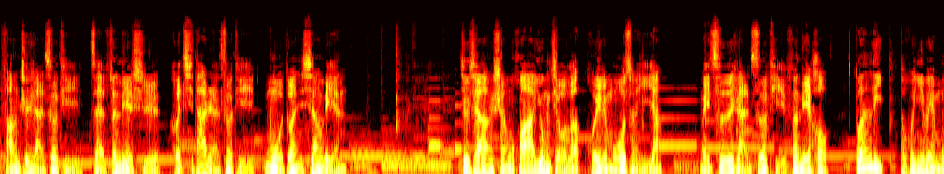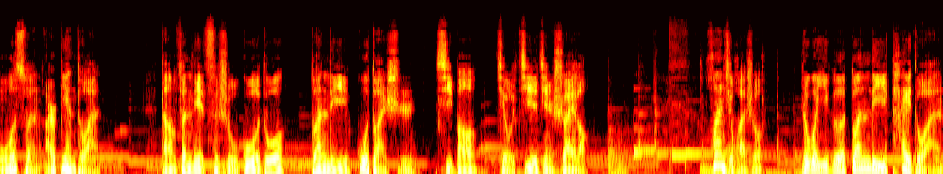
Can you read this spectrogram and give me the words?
防止染色体在分裂时和其他染色体末端相连。就像绳花用久了会磨损一样，每次染色体分裂后，端粒都会因为磨损而变短。当分裂次数过多，端粒过短时，细胞就接近衰老。换句话说，如果一个端粒太短，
